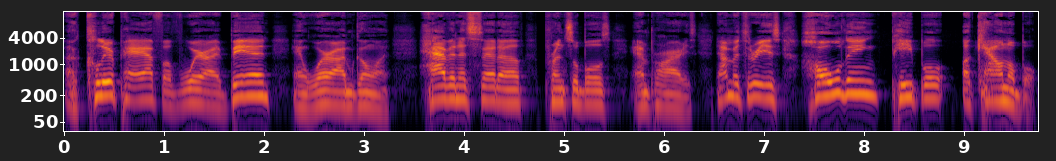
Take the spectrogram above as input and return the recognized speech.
a clear path of where I've been and where I'm going. Having a set of principles and priorities. Number three is holding people accountable.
